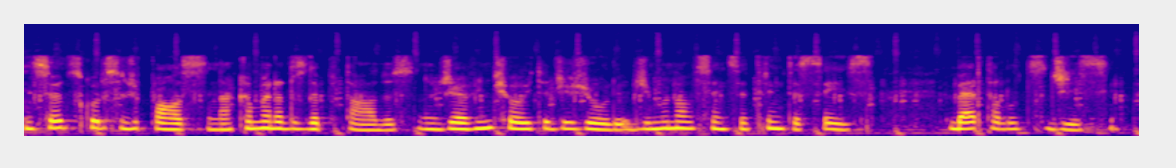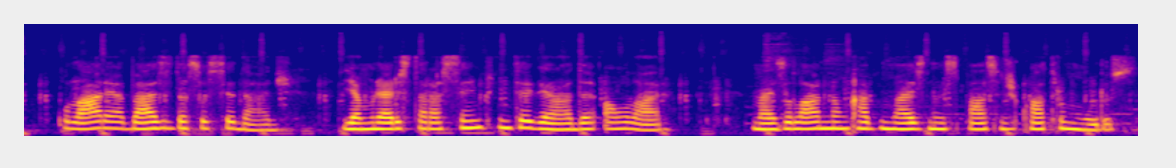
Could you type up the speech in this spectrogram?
Em seu discurso de posse na Câmara dos Deputados, no dia 28 de julho de 1936, Berta Lutz disse: O lar é a base da sociedade, e a mulher estará sempre integrada ao lar. Mas o lar não cabe mais no espaço de quatro muros.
